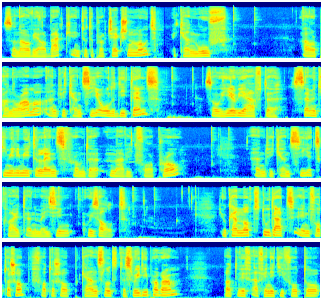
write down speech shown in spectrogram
So now we are back into the projection mode. We can move our panorama and we can see all the details. So here we have the 70mm lens from the Mavic 4 Pro and we can see it's quite an amazing result. You cannot do that in Photoshop. Photoshop cancelled the 3D program, but with Affinity Photo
